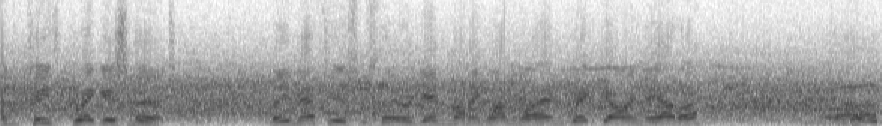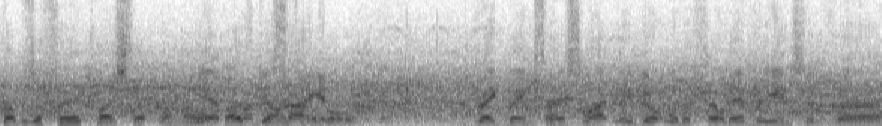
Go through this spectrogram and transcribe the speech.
And Keith Greig is hurt. Leigh Matthews was there again, running one way, and Greig going the other. Uh, that, was, that, was, a fair clash, that one. They yep, both going for the ball. Greig being so slightly built would have felt every inch of uh,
